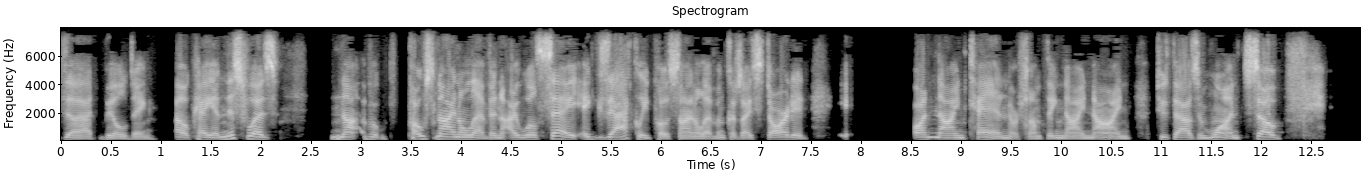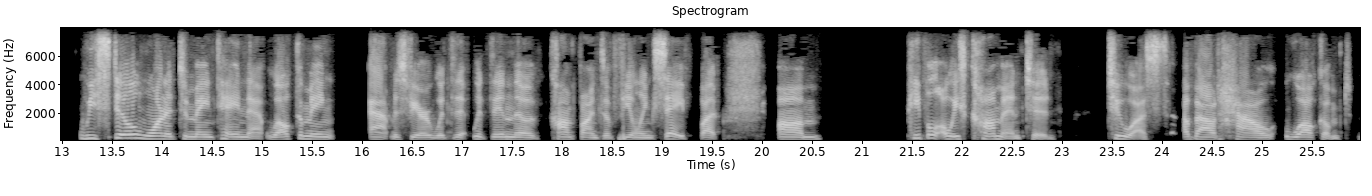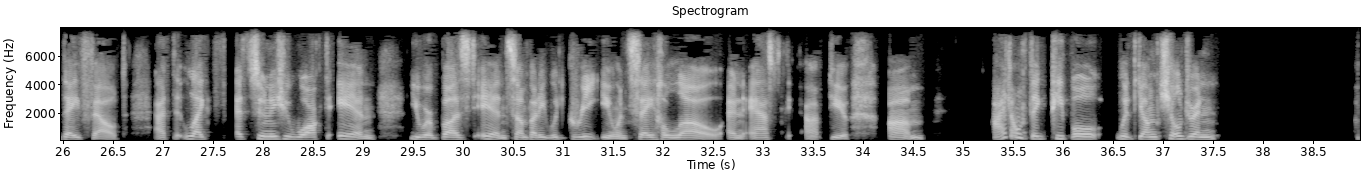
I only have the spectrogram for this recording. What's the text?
that building. Okay, and this was not post 9-11 i will say exactly post 9-11 because i started on 9-10 or something 9-9 2001 so we still wanted to maintain that welcoming atmosphere within, within the confines of feeling safe. But um, people always commented to us about how welcomed they felt at the, like as soon as you walked in you were buzzed in somebody would greet you and say hello and ask after you um, i don't think people with young children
